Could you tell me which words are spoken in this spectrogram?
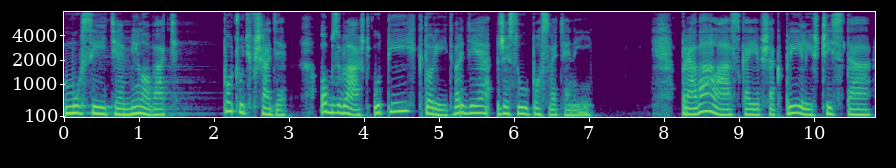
musíte milovať, počuť všade – obzvlášť u tých, ktorí tvrdia, že sú posvetení. Pravá láska je však príliš čistá,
